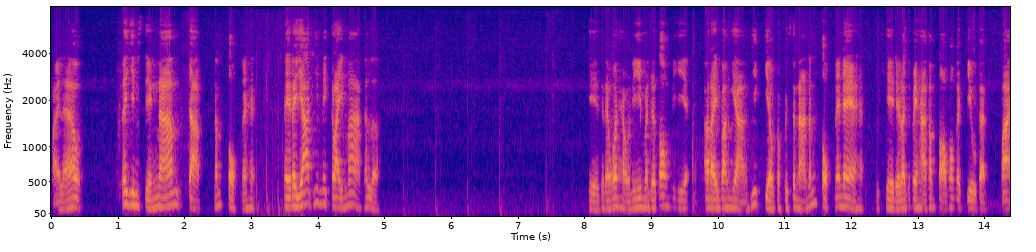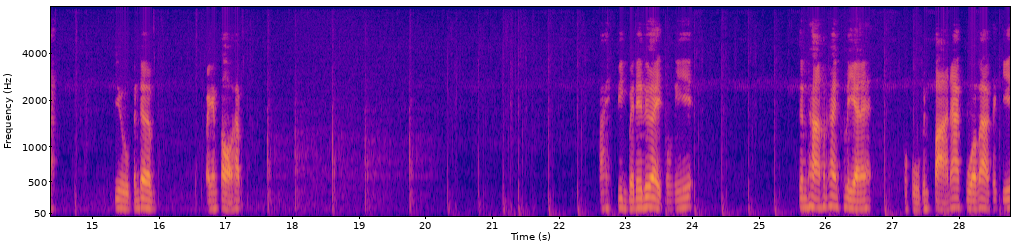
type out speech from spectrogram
ไปแล้ว ได้ยินเสียงน้ำจากน้ำตกนะฮะ ในระยะที่ไม่ไกลมากนั่นเหรอโอเคแสดงว่าแถวนี้มันจะต้องมีอะไรบางอย่างที่เกี่ยวกับปริศนาน้ำตกแน่ๆฮะโอเค เดี๋ยวเราจะไปหาคำตอบพร้อมกับจิวกันไปจิวเหมือนเดิม ไปกันต่อครับไปวิ่งไปเรื่อยๆ ตรงนี้เส้นทางค่อนข้างเคลียร์นะฮะโอ้โห เป็นป่าน่ากลัวมากเมื่อกี้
